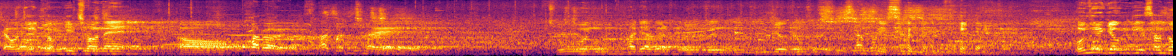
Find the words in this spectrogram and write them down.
자, 오늘 경기 전에 어, 8월 4주차에 좋은 활약을 보여준 김지호 선수 시상도 있었는데 오늘 경기에서도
